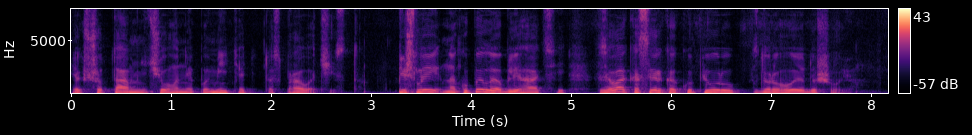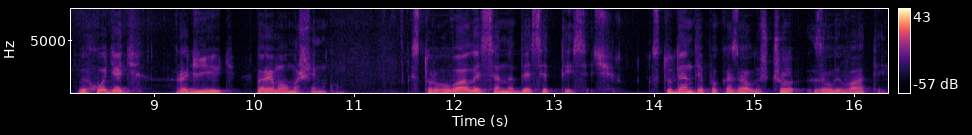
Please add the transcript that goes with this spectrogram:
Якщо там нічого не помітять, то справа чиста. Пішли, накупили облігації, взяла касирка купюру з дорогою душою. Виходять, радіють, беремо машинку. Сторгувалися на 10 тисяч. Студенти показали, що заливати,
